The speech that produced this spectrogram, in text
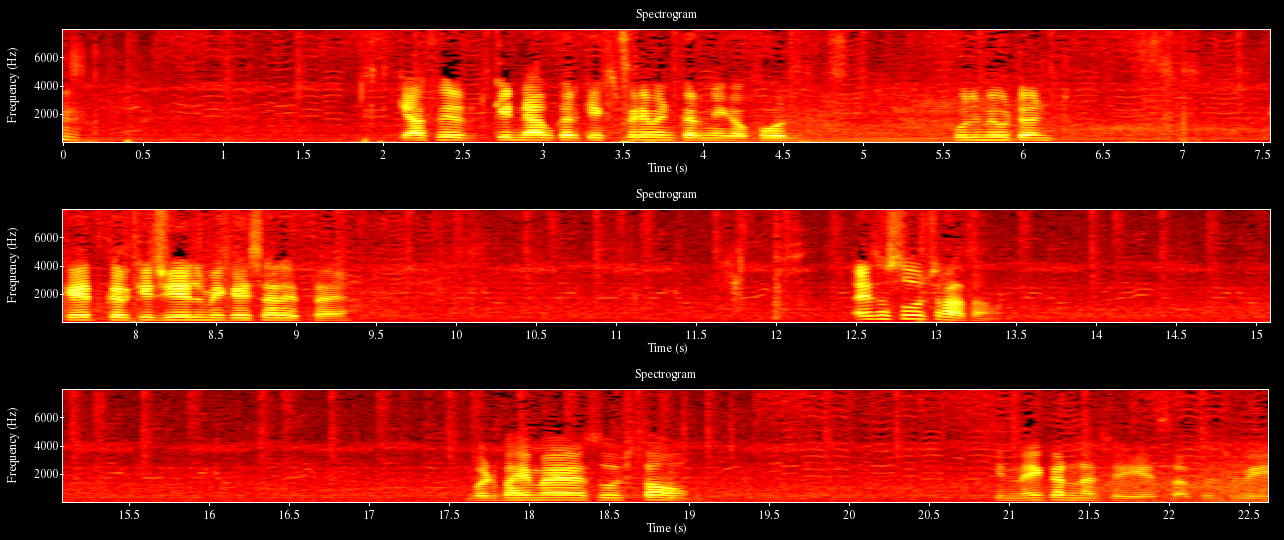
क्या फिर किडनैप करके एक्सपेरिमेंट करने का फुल फुल म्यूटेंट कैद करके जेल में कैसा रहता है? ऐसा सोच रहा था। बट भाई मैं सोचता हूँ कि नहीं करना चाहिए, ऐसा कुछ भी।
